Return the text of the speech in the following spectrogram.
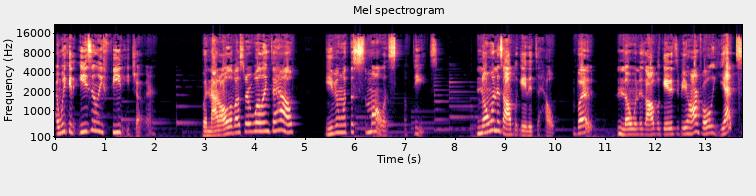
and we could easily feed each other. But not all of us are willing to help, even with the smallest of deeds. No one is obligated to help, but no one is obligated to be harmful, yet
